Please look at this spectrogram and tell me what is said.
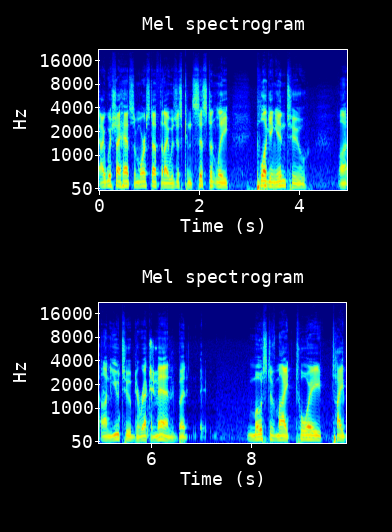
I wish I had some more stuff that I was just consistently plugging into on, on YouTube to recommend, but most of my toy type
